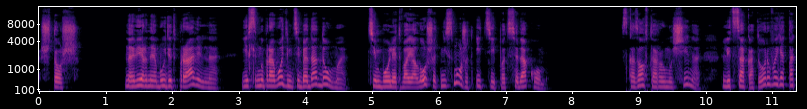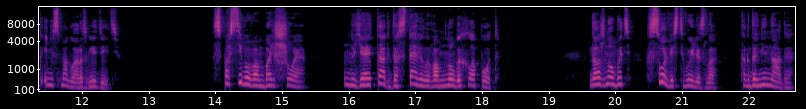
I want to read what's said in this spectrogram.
«Что ж, наверное, будет правильно, если мы проводим тебя до дома, тем более твоя лошадь не сможет идти под седаком», сказал второй мужчина, лица которого я так и не смогла разглядеть. «Спасибо вам большое, но я и так доставила вам много хлопот». Должно быть, совесть вылезла, когда не надо.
